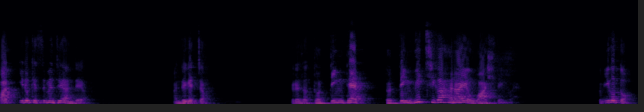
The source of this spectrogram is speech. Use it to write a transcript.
what 이렇게 쓰면 돼야 안 돼요. 안 되겠죠? 그래서 the thing that the thing which가 하나의 what이 된 거야. 그럼 이것도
